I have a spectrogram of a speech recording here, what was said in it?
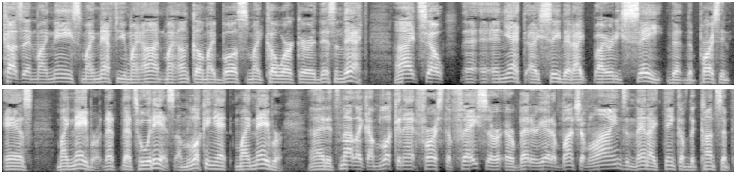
cousin, my niece, my nephew, my aunt, my uncle, my boss, my coworker, this and that. All right. So, and yet I see that I, I already see that the person as my neighbor. That, that's who it is. I'm looking at my neighbor. All right. It's not like I'm looking at first the face or, or better yet, a bunch of lines. And then I think of the concept,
